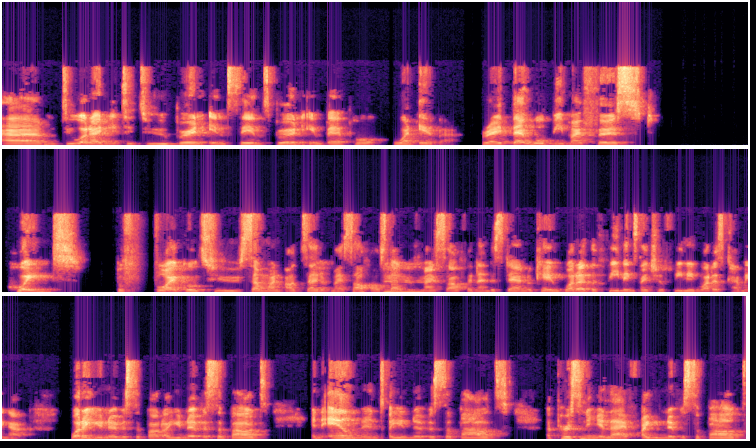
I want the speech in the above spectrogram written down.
Um, do what I need to do, burn incense, burn impepo, whatever, right? That will be my first point before I go to someone outside of myself, I'll start mm. with myself and understand, okay, what are the feelings that you're feeling? What is coming up? What are you nervous about? Are you nervous about an ailment? Are you nervous about a person in your life? Are you nervous about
